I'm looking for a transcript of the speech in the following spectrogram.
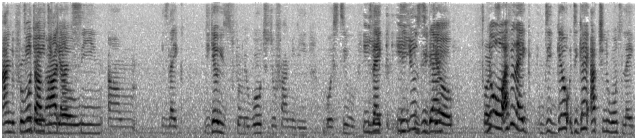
And from what I've heard and seen, um, it's like the girl is from a well-to-do family, but still, He, it's like he the- used the the, guy- girl. For no, I feel like the girl, the guy actually wants to like,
